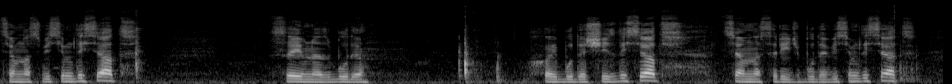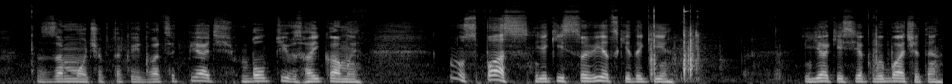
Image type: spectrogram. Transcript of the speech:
це в нас 80. Цей в нас буде. Хай буде 60. Ця в нас річ буде 80. Замочок такий 25. Болтів з гайками. Ну, спас, якісь совєтські такі. Якість, як ви бачите,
